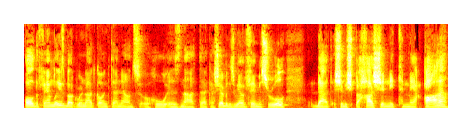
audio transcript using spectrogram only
all the families, but we're not going to announce who is not uh, kasher because we have a famous rule that Shemishpaha Nitme'a,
